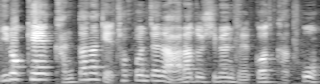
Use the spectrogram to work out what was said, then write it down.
이렇게 간단하게 첫 번째는 알아두시면 될 것 같고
